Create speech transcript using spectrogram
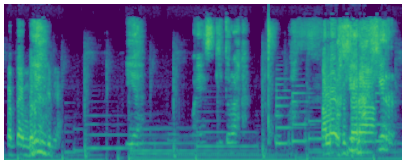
September iya. mungkin ya? Iya. Pokoknya segitulah. Kalau secara akhir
